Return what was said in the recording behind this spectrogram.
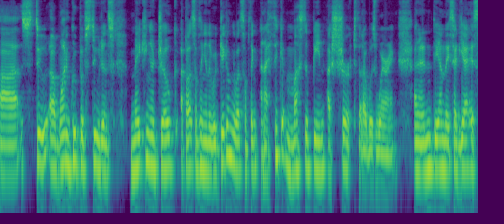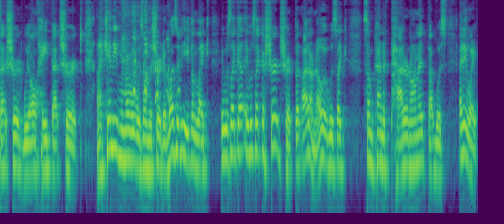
uh, stu- uh, one group of students making a joke about something and they were giggling about something. And I think it must have been a shirt that I was wearing. And in the end, they said, Yeah, it's that shirt. We all hate that shirt. And I can't even remember what was on the shirt. It wasn't even like, it was like a, it was like a shirt shirt, but I don't know. It was like some kind of pattern on it that was, anyway,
